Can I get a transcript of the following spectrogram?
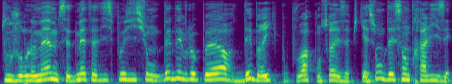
toujours le même, c'est de mettre à disposition des développeurs des briques pour pouvoir construire des applications décentralisées.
